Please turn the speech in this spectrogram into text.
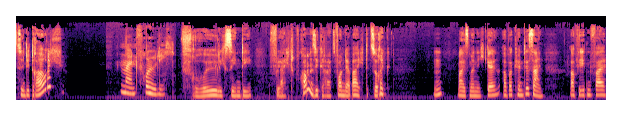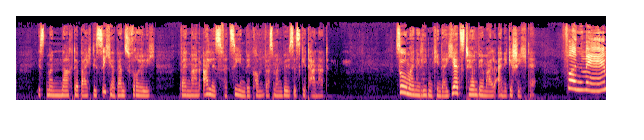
Sind die traurig? Nein, fröhlich. Fröhlich sind die. Vielleicht kommen sie gerade von der Beichte zurück. Hm? Weiß man nicht, gell? Aber könnte sein. Auf jeden Fall ist man nach der Beichte sicher ganz fröhlich, wenn man alles verziehen bekommt, was man Böses getan hat. So, meine lieben Kinder, jetzt hören wir mal eine Geschichte. Von wem?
